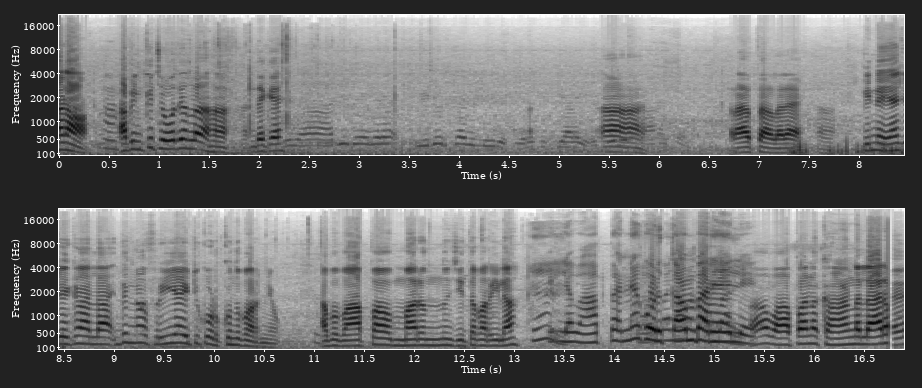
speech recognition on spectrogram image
ആണോ? അപ്പൊ എനിക്ക് ചോദ്യം ഉള്ള എന്തൊക്കെ? ആ ആ. റാത്താളല്ലേ ആ. പിന്നെ ഞാൻ ചോദിക്കണല്ല ഇത് നിങ്ങൾ ഫ്രീ ആയിട്ട് കൊടുക്കുമെന്ന് പറഞ്ഞു. അപ്പൊ വാപ്പ ഉമ്മാരൊന്നും ചീത്ത പറയില്ല? ഇല്ല വാപ്പന്നെ കൊടുക്കാൻ പറയല്ലേ? ആ വാപ്പാനെ കാണണല്ലോ. ആരാ? ഏ?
